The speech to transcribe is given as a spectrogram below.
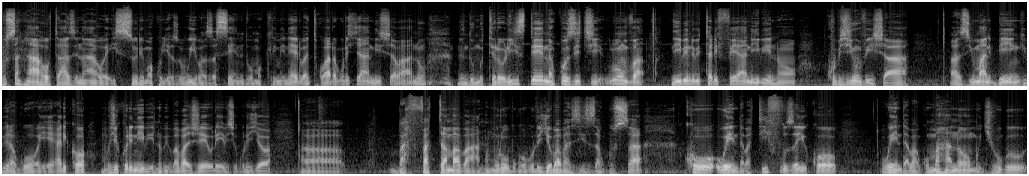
usa nkaho utazi nawe isi urimo kugeza wibaza se ndi umukirimineri batwara gutya nishe abantu ndi umuteroriste nakoze iki? Urumva ni ibintu bitari feya ni ibintu kubyiyumvisha as human being biragoye ariko mu by'ukuri ni ibintu bibabaje urebye uburyo ah, bafatamo abantu muri ubwo buryo babaziza gusa ko wenda batifuza yuko wenda baguma hano mu gihugu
